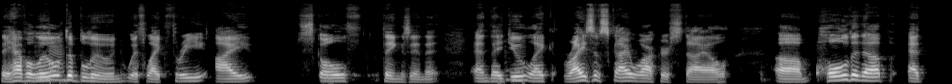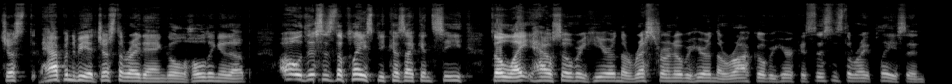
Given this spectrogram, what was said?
They have a little doubloon with like three eye skull things in it, and they do like Rise of Skywalker style. Um, hold it up at just happen to be at just the right angle, holding it up. Oh, this is the place because I can see the lighthouse over here and the restaurant over here and the rock over here because this is the right place. And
